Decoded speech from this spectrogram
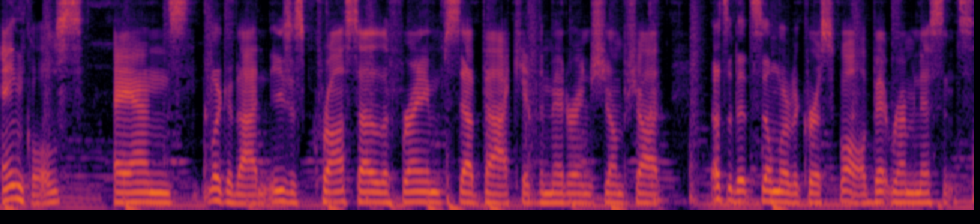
ankles. And look at that. He's just crossed out of the frame, step back, hit the mid range jump shot. That's a bit similar to Chris Paul, a bit reminiscent.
